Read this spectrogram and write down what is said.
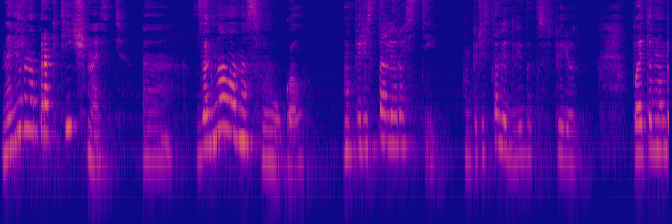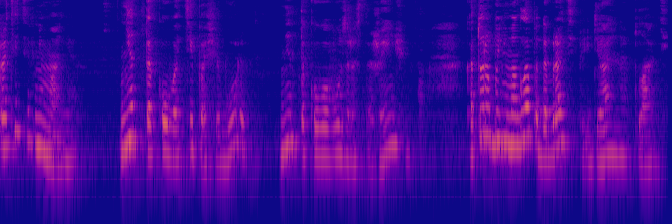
Наверное, практичность э, загнала нас в угол. Мы перестали расти, мы перестали двигаться вперед. Поэтому обратите внимание, нет такого типа фигуры, нет такого возраста женщин, которая бы не могла подобрать себе идеальное платье.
